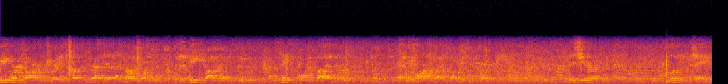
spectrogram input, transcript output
we worked hard to raise an unprecedented amount of money to defeat beat Prop 22, 6.5 million, and we lost by 22 points. This year, look at the change.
